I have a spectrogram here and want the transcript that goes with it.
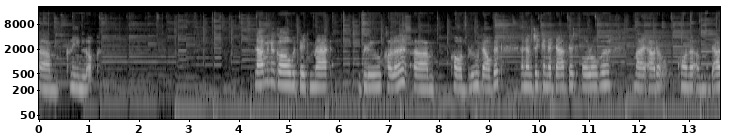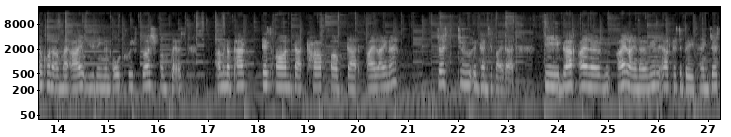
um, clean look. Now I'm gonna go with this matte blue color um, called Blue Velvet and I'm just gonna dab this all over my outer corner of the outer corner of my eye using an old crease brush from Claire's. I'm gonna pat this on the top of that eyeliner just to intensify that. The black eyeliner, really acts as a base and just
